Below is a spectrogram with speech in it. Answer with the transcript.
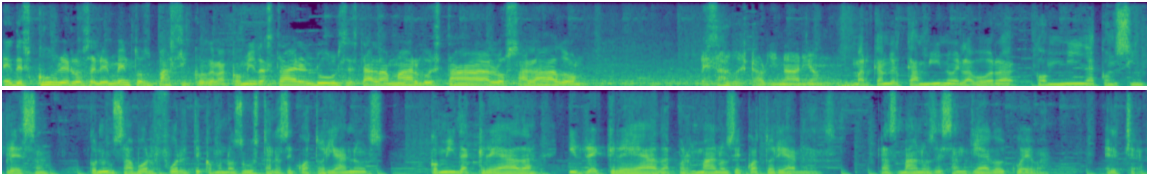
eh, descubre los elementos básicos de la comida. Está el dulce, está el amargo, está lo salado. Es algo extraordinario. Marcando el camino, elabora comida con simpleza, con un sabor fuerte como nos gusta a los ecuatorianos. Comida creada y recreada por manos ecuatorianas. Las manos de Santiago Cueva, el chef.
